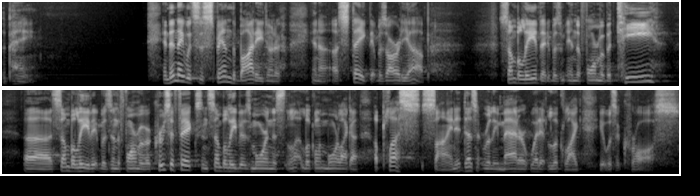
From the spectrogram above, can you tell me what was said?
the pain? And then they would suspend the body in a, in a, a stake that was already up some believe that it was in the form of a T. Uh, some believe it was in the form of a crucifix, and some believe it was more in this looking more like a, a plus sign. It doesn't really matter what it looked like. It was a cross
